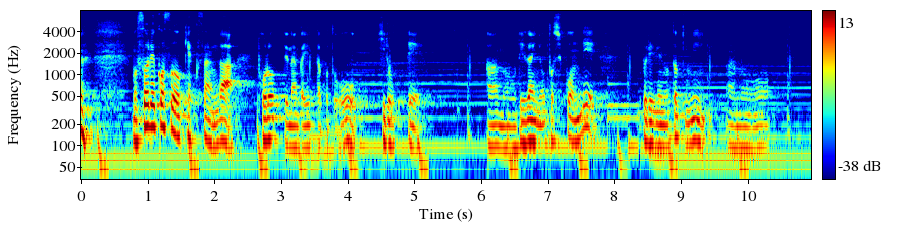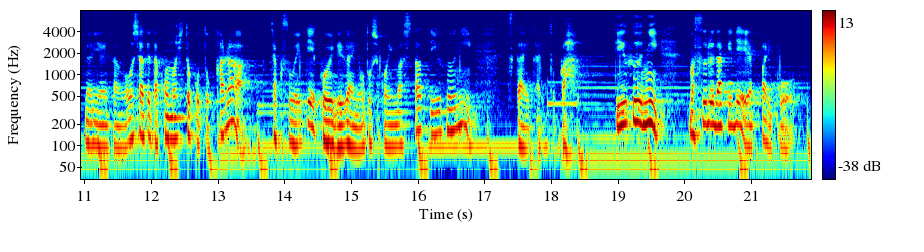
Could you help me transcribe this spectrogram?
もうそれこそお客さんがポロって何か言ったことを拾ってあのデザインに落とし込んでプレゼンの時にあの成合さんがおっしゃってたこの一言から着想を得てこういうデザインに落とし込みましたっていう風に伝えたりとかっていう風に、まあ、するだけでやっぱりこう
